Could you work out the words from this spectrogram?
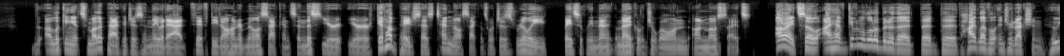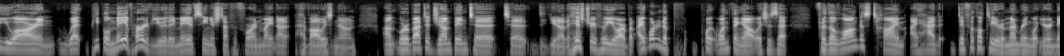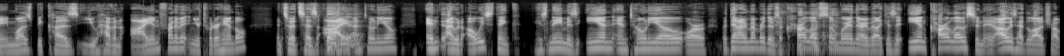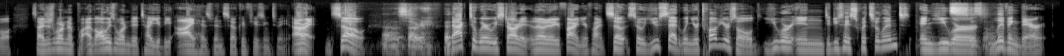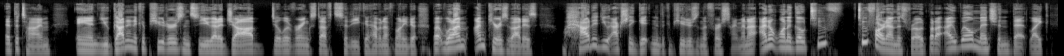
looking at some other packages and they would add 50 to 100 milliseconds and this your your github page says 10 milliseconds which is really basically ne- negligible on on most sites. All right so i have given a little bit of the the, the high level introduction who you are and what people may have heard of you they may have seen your stuff before and might not have always known. Um, we're about to jump into to the, you know the history of who you are but i wanted to p- point one thing out which is that for the longest time i had difficulty remembering what your name was because you have an i in front of it in your twitter handle and so it says I yeah. Antonio, and yeah. I would always think his name is Ian Antonio, or but then I remember there's a Carlos somewhere in there. I'd be like, is it Ian Carlos? And it always had a lot of trouble. So I just wanted to. I've always wanted to tell you the I has been so confusing to me. All right, so oh, sorry. back to where we started. No, no, you're fine. You're fine. So, so you said when you're 12 years old, you were in. Did you say Switzerland? And you were living there at the time and you got into computers and so you got a job delivering stuff so that you could have enough money to but what i'm i'm curious about is how did you actually get into the computers in the first time? And I, I don't want to go too too far down this road, but I, I, will mention that like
